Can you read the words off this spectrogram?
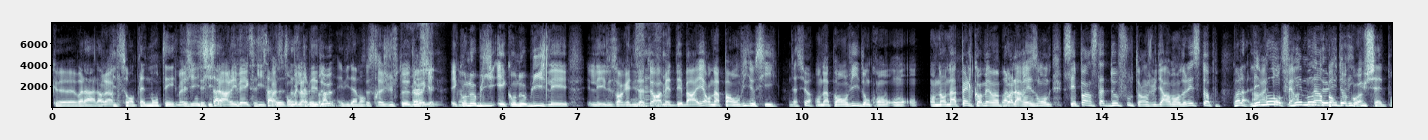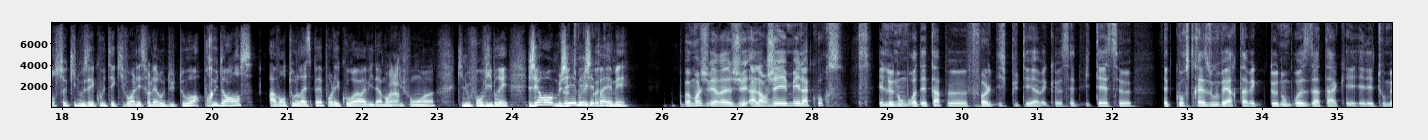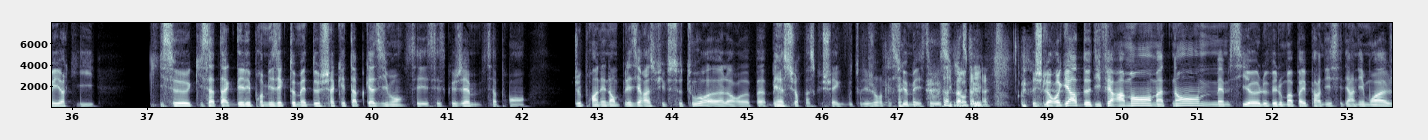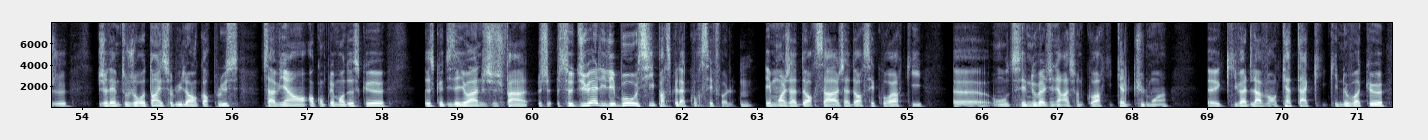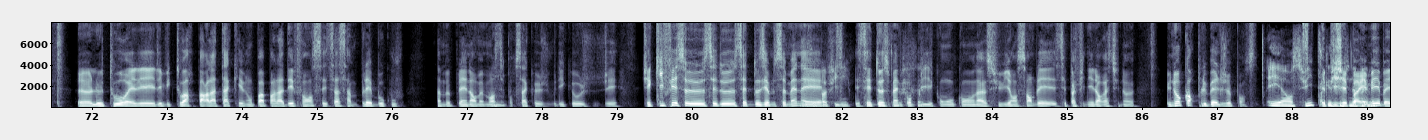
que voilà, alors qu'ils sont en pleine montée. Imagine si ça, arrivait qu'il fasse tomber l'un des deux, évidemment. Ce serait juste dingue. Et qu'on oblige, et qu'on oblige les, les, organisateurs à mettre des barrières. On n'a pas envie aussi. Bien sûr. On n'a pas envie, donc on, on- on en appelle quand même un peu à la raison. C'est pas un stade de foot. hein. Je veux dire, à un moment donné, stop. Voilà, les mots, de faire les mots de Ludovic quoi. Duchesne, pour ceux qui nous écoutent et qui vont aller sur les routes du Tour, prudence, avant tout le respect pour les coureurs, évidemment, Voilà. qui, font, euh, qui nous font vibrer. Jérôme, j'ai aimé, j'ai pas aimé. Bah, moi, je vais, je vais- Alors, j'ai aimé la course et le nombre d'étapes euh, folles disputées avec euh, cette vitesse, euh, cette course très ouverte avec de nombreuses attaques et, et les tout meilleurs qui, qui se qui s'attaquent dès les premiers hectomètres de chaque étape quasiment. C'est c'est ce que j'aime. Ça prend. Je prends un énorme plaisir à suivre ce tour. Alors, euh, bien sûr, parce que je suis avec vous tous les jours, messieurs, mais c'est aussi parce que je le regarde différemment maintenant, même si euh, le vélo m'a pas épargné ces derniers mois. Je, je l'aime toujours autant et celui-là encore plus. Ça vient en, en complément de ce que, de ce que disait Johan. Enfin, ce duel, il est beau aussi parce que la course est folle. Mm. Et moi, j'adore ça. J'adore ces coureurs qui euh, ont ces nouvelles générations de coureurs qui calculent moins, euh, qui va de l'avant, qui attaquent, qui ne voient que euh, le tour et les, les victoires par l'attaque et non pas par la défense. Et ça, ça me plaît beaucoup. Ça me plaît énormément. Mm. C'est pour ça que je vous dis que j'ai j'ai kiffé ce- ces deux, cette deuxième semaine C'est et, ces deux semaines compli- qu'on qu'on a suivies ensemble. Et c'est pas fini, il en reste une, une encore plus belle, je pense. Et ensuite, Et puis j'ai pas aimé, bah,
